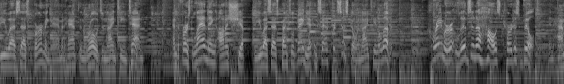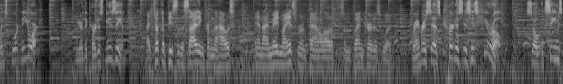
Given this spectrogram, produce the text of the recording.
the USS Birmingham in Hampton Roads in 1910, and the first landing on a ship, the USS Pennsylvania, in San Francisco in 1911. Kramer lives in a house Curtiss built in Hammondsport, New York, near the Curtiss Museum. I took a piece of the siding from the house and I made my instrument panel out of some Glenn Curtiss wood. Kramer says Curtiss is his hero. So it seems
